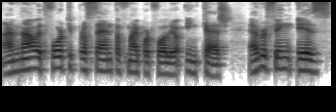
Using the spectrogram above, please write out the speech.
I'm now at 40% of my portfolio in cash. Everything is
